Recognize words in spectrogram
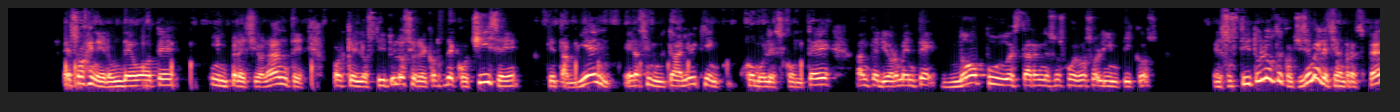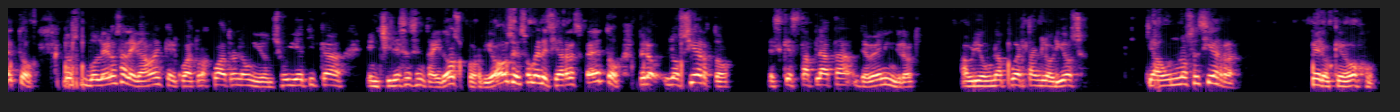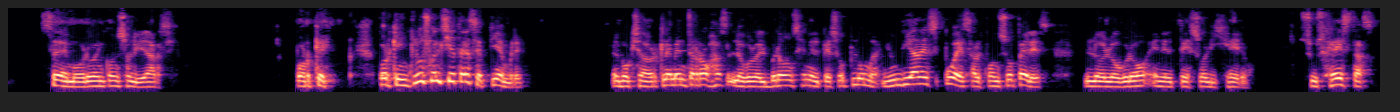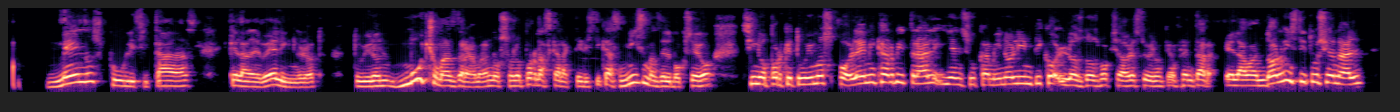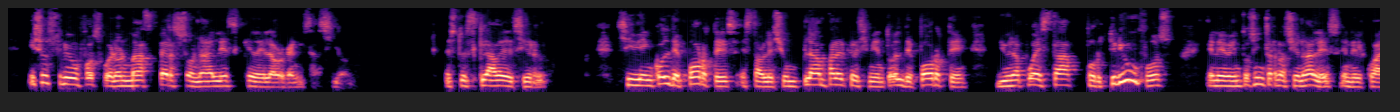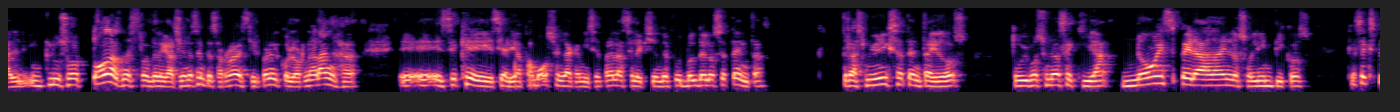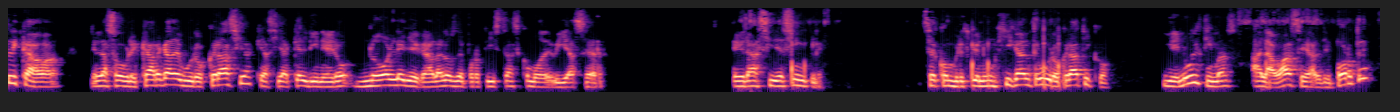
Eso generó un debate impresionante, porque los títulos y récords de Cochise, que también era simultáneo y quien, como les conté anteriormente, no pudo estar en esos Juegos Olímpicos, esos títulos de Cochise merecían respeto. Los futboleros alegaban que el 4 a 4 en la Unión Soviética en Chile 62, por Dios, eso merecía respeto. Pero lo cierto es que esta plata de Bellingrod abrió una puerta gloriosa que aún no se cierra, pero que, ojo, se demoró en consolidarse. ¿Por qué? Porque incluso el 7 de septiembre, el boxeador Clemente Rojas logró el bronce en el peso pluma y un día después Alfonso Pérez lo logró en el peso ligero. Sus gestas, menos publicitadas que la de Bellingrod, tuvieron mucho más drama, no solo por las características mismas del boxeo, sino porque tuvimos polémica arbitral y en su camino olímpico los dos boxeadores tuvieron que enfrentar el abandono institucional y sus triunfos fueron más personales que de la organización. Esto es clave decirlo. Si bien Coldeportes estableció un plan para el crecimiento del deporte y una apuesta por triunfos, en eventos internacionales, en el cual incluso todas nuestras delegaciones empezaron a vestir con el color naranja, eh, eh, ese que se haría famoso en la camiseta de la selección de fútbol de los 70. Tras Múnich 72, tuvimos una sequía no esperada en los Olímpicos que se explicaba en la sobrecarga de burocracia que hacía que el dinero no le llegara a los deportistas como debía ser. Era así de simple. Se convirtió en un gigante burocrático y en últimas, a la base, al deporte,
